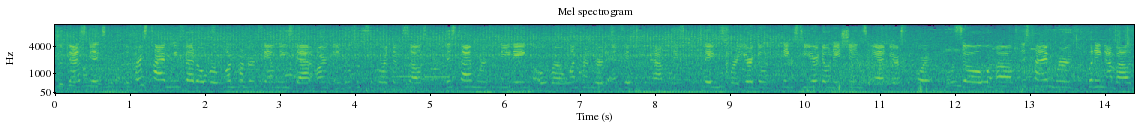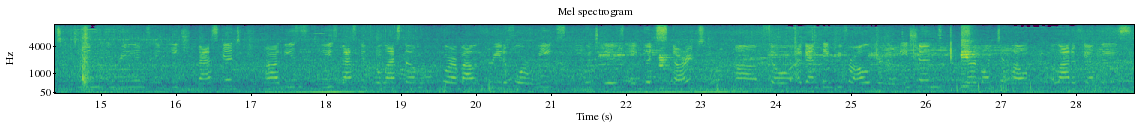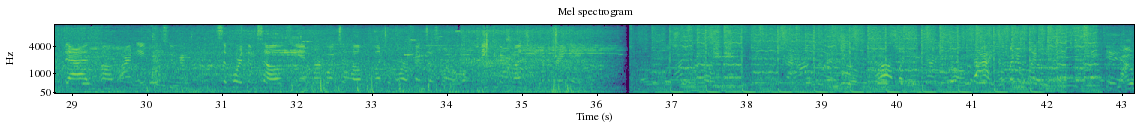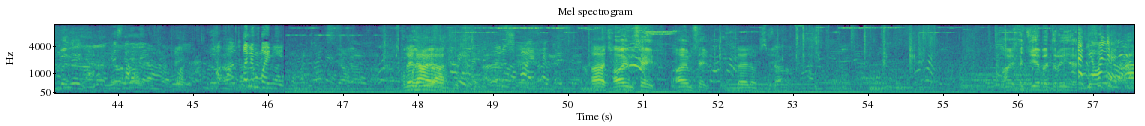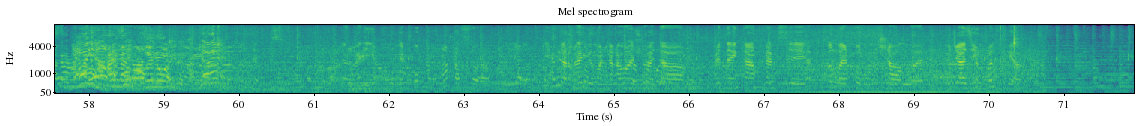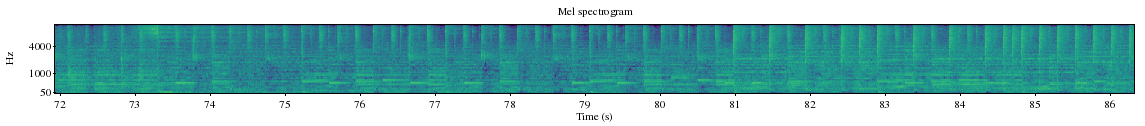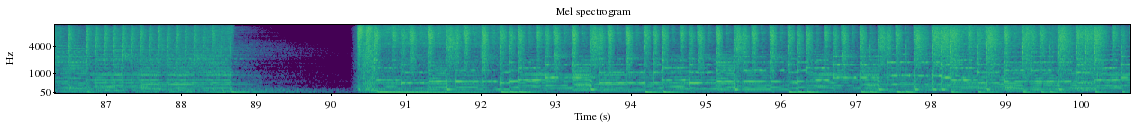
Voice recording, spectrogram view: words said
food baskets. The first time we fed over 100 families that aren't able to support themselves. This time we're feeding over 150 families. Thanks for your thanks to your donations and your support. So um, this time we're putting about 10 ingredients in each basket. Uh, these these baskets will last them for about three to four weeks, which is a good start. Um, so again, thank you for all of your donations. We are going to help a lot of families that um, aren't able to support themselves, and we're going to help a bunch of orphans as well. Thank you very much, and have a great day. Say hi lan. Aç. I am safe. I am safe. Selam söyle. حجيه بدريه يا ولد يا ولد يا ولد الله يحفظهم ان شاء الله ويجازيهم كل خير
